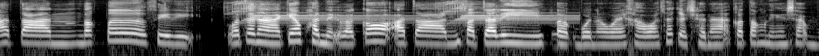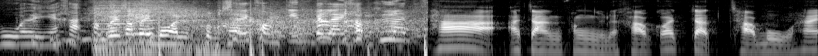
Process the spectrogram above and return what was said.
อาจารย์ ดรสิริวัฒนาแก้วพันึกแล้วก็อาจารย์สัจจารีเออบนเอาไว้ค่ะว่าถ้าเกิดชนะก็ต้องเลี้ยงชาบูอะไรอย่างเงี้ยค่ะ ไม่ต้องไปบน ใช้ของกินเป็นแรงขับเคลื่อน ถ้าอาจารย์ฟังอยู่นะครับ ก็จัดชาบูให้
